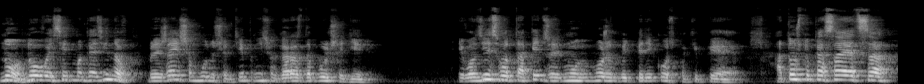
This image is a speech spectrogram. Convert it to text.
Но новая сеть магазинов в ближайшем будущем тебе принесет гораздо больше денег. И вот здесь вот опять же может быть перекос по KPI. А то, что касается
